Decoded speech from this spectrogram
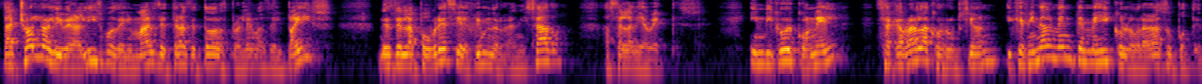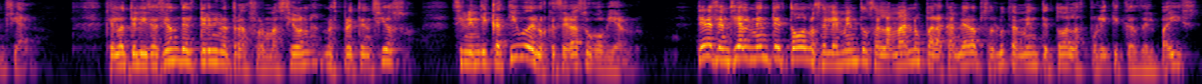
Tachó al neoliberalismo del mal detrás de todos los problemas del país desde la pobreza y el crimen organizado hasta la diabetes. Indicó que con él se acabará la corrupción y que finalmente México logrará su potencial. Que la utilización del término transformación no es pretencioso, sino indicativo de lo que será su gobierno. Tiene esencialmente todos los elementos a la mano para cambiar absolutamente todas las políticas del país,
